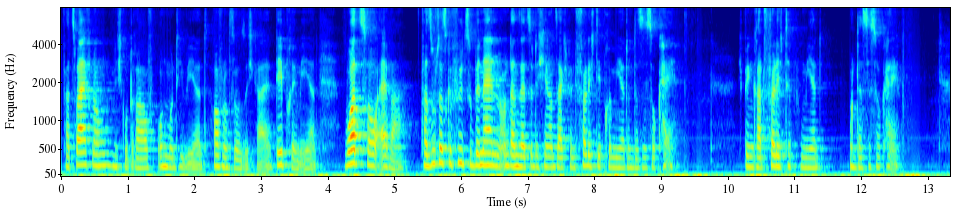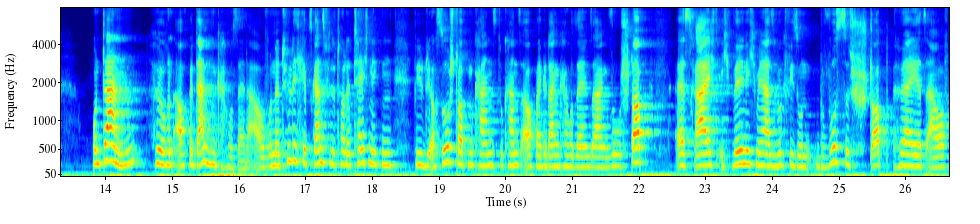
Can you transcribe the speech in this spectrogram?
Verzweiflung, nicht gut drauf, unmotiviert, Hoffnungslosigkeit, deprimiert, whatsoever. Versuch das Gefühl zu benennen und dann setzt du dich hin und sagst, ich bin völlig deprimiert und das ist okay. Ich bin gerade völlig deprimiert und das ist okay. Und dann hören auch Gedankenkarusselle auf. Und natürlich gibt es ganz viele tolle Techniken, wie du die auch so stoppen kannst. Du kannst auch bei Gedankenkarussellen sagen, so, stopp, es reicht, ich will nicht mehr. Also wirklich wie so ein bewusstes Stopp, hör jetzt auf.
